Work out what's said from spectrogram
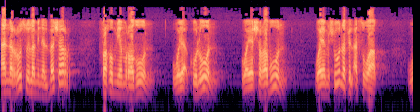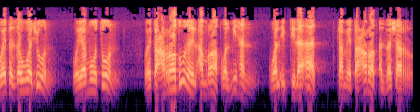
anna ar-rusula minal bashar fahum yamradun ويأكلون ويشربون ويمشون في الأسواق ويتزوجون ويموتون ويتعرضون للأمراض والمهن والابتلاءات كما يتعرض البشر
